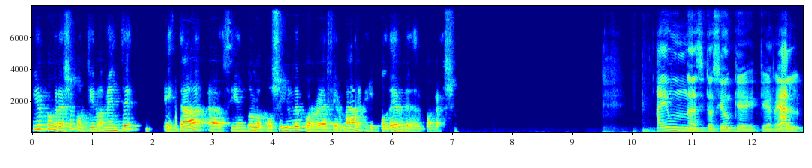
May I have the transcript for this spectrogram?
Y el Congreso continuamente está haciendo lo posible por reafirmar el poder desde el Congreso. Hay una situación que, es real.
